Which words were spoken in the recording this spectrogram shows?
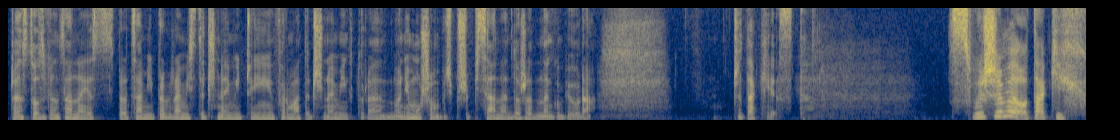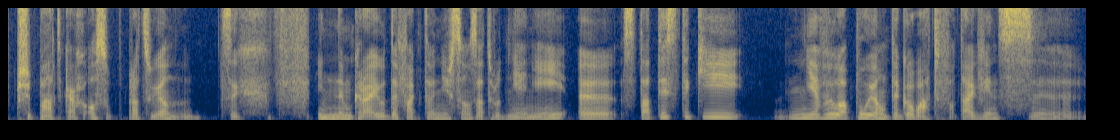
często związane jest z pracami programistycznymi czy informatycznymi, które no, nie muszą być przypisane do żadnego biura. Czy tak jest? Słyszymy o takich przypadkach osób pracujących obcych w innym kraju de facto niż są zatrudnieni. Y, Statystyki nie wyłapują tego łatwo, tak? Więc y,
